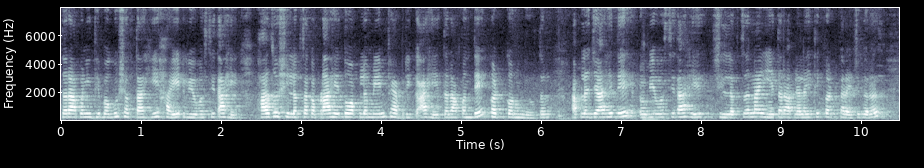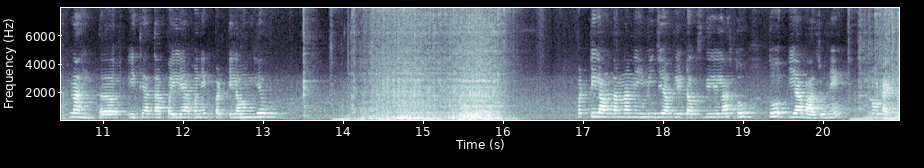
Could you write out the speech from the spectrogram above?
तर आपण इथे बघू शकता ही हाईट व्यवस्थित आहे. हा जो शिल्लकचा कपडा आहे तो आपलं मेन फॅब्रिक आहे तर आपण ते कट करून घेऊ. तर आपलं जे आहे ते व्यवस्थित आहे शिल्लकचं नाही आहे तर आपल्याला इथे कट करायची गरज नाही. तर इथे आता पहिले आपण एक पट्टी लावून घेऊ. पट्टी लावताना नेहमी जी आपली टक्स दिलेला असतो तो या बाजूने लोटायचा.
